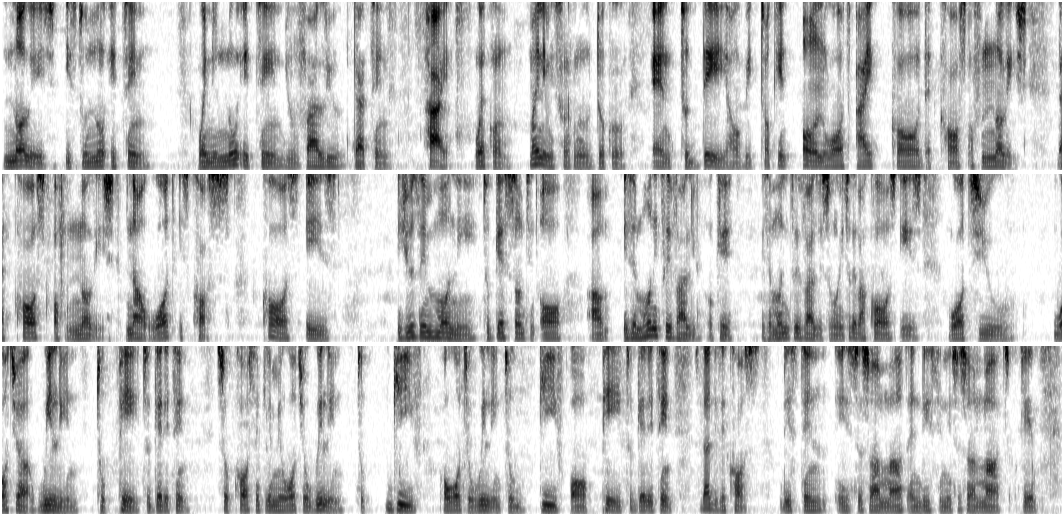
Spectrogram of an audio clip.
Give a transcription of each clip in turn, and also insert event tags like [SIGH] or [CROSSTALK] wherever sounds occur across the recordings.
knowledge is to know a thing. When you know a thing, you value that thing. Hi, welcome. My name is Franklin Udoko, and today I'll be talking on what I call the course of knowledge. The course of knowledge. Now, what is course? Course is using money to get something or um, is a monetary value okay is a monetary value so when you talk about cost is what you what you are willing to pay to get it in so cost simply means what you're willing to give or what you're willing to give or pay to get it in so that is a cost this thing is also amount and this thing is also amount okay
